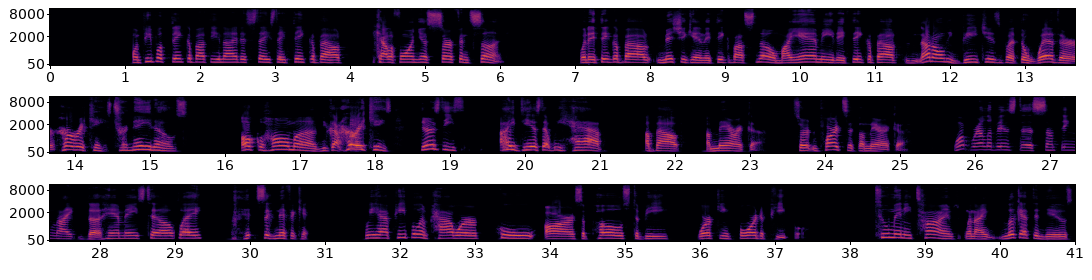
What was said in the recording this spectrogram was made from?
When people think about the United States, they think about California surf and sun. When they think about Michigan, they think about snow. Miami, they think about not only beaches, but the weather, hurricanes, tornadoes. Oklahoma, you got hurricanes. There's these ideas that we have about America, certain parts of America. What relevance does something like The Handmaid's Tale play? It's significant. We have people in power who are supposed to be working for the people. Too many times when I look at the news,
